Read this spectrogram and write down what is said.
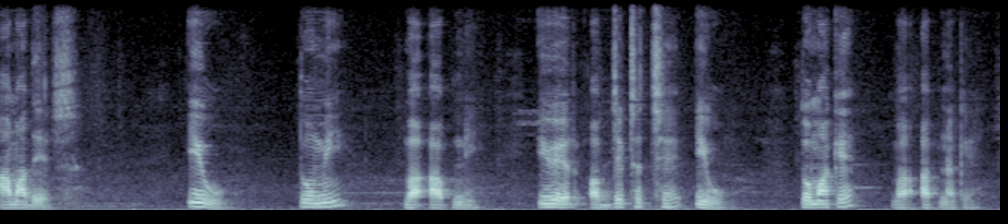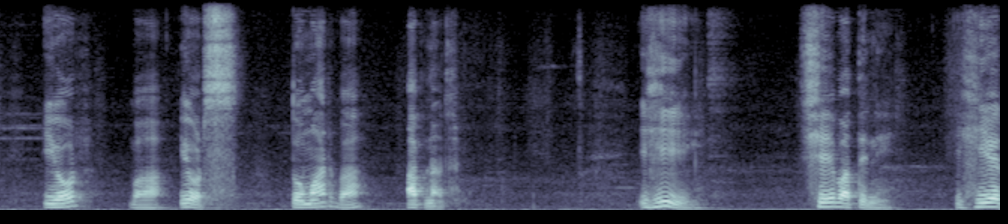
আমাদের। ইউ, তুমি বা আপনি। ইউ এর অবজেক্ট হচ্ছে ইউ, তোমাকে বা আপনাকে। ইয়োর বা ইয়োর্স, তোমার বা আপনার। হি, সে বা তিনি। হিয়ের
